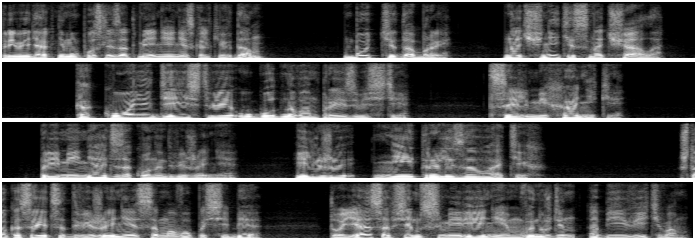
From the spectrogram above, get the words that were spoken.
приведя к нему после затмения нескольких дам, «Будьте добры, начните сначала. Какое действие угодно вам произвести? Цель механики — применять законы движения или же нейтрализовать их». Что касается движения самого по себе, то я со всем смирением вынужден объявить вам,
